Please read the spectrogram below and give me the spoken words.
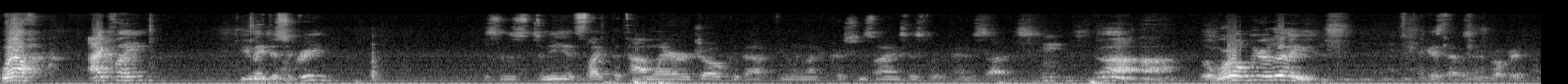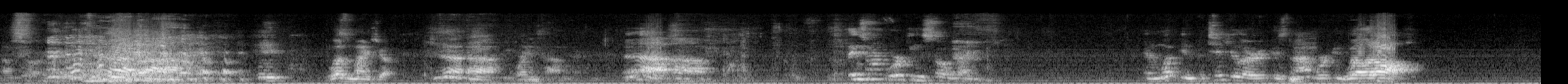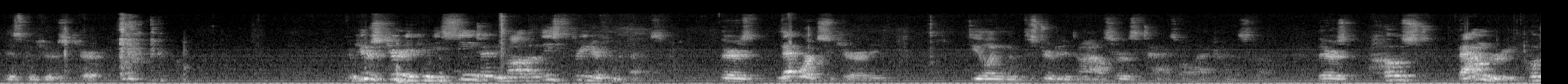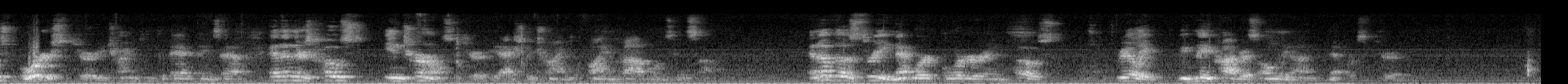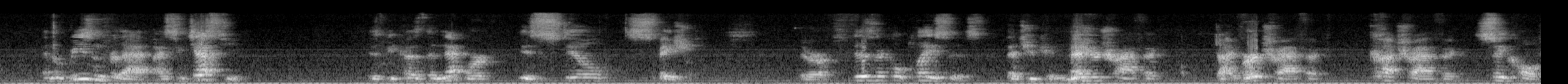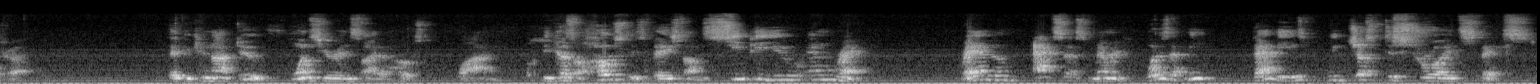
Well, I claim, you may disagree. This is, to me, it's like the Tom Lehrer joke about feeling like a Christian scientist with appendicitis. Uh-uh. The world we are living in. I guess that was inappropriate. I'm sorry. Uh-uh. It wasn't my joke. Uh-uh. Blame Tom Lehrer. Uh-uh. Things aren't working so well. And what in particular is not working well at all is computer security. Computer security can be seen to involve at least three different things. There's network security, dealing with distributed denial of service attacks, all that kind of stuff. There's host boundary, host border security, trying to keep the bad things out. And then there's host internal security, actually trying to find problems inside. And of those three, network, border, and host, really, we've made progress only on network security. And the reason for that, I suggest to you, is because the network is still spatial. There are physical places that you can measure traffic, divert traffic, cut traffic, sinkhole traffic, that you cannot do once you're inside a host. Why? Because a host is based on CPU and RAM, random access memory. What does that mean? That means we just destroyed space.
